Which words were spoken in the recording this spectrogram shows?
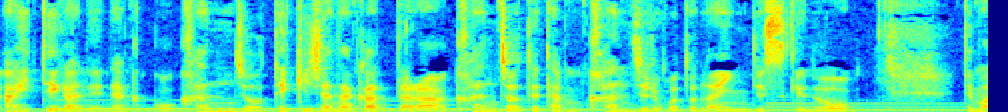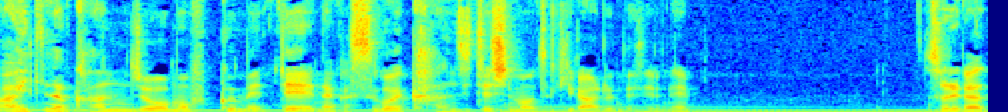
相手がねなんかこう感情的じゃなかったら感情って多分感じることないんですけどでも相手の感情も含めてなんかすごい感じてしまう時があるんですよね。それが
